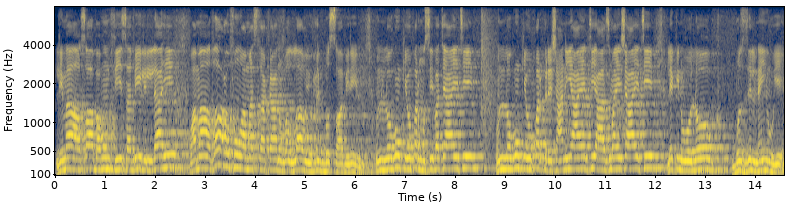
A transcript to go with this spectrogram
لما اصابهم في سبيل الله وما ضعفوا وما استكانوا والله يحب الصابرين. ان لوگوں کے اوپر مصیبتیں آئی تھی، ان لوگوں کے اوپر پریشانیاں آئی تھی آزمائش آئی تھی، لیکن وہ لوگ بزدل نہیں ہوئے۔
